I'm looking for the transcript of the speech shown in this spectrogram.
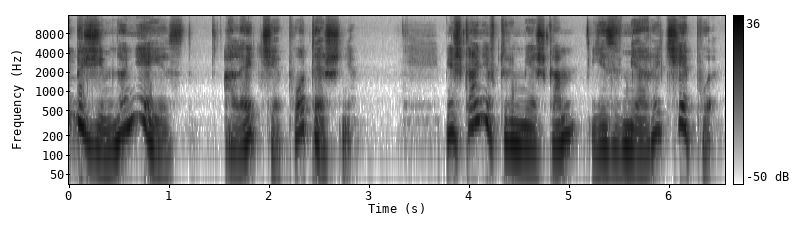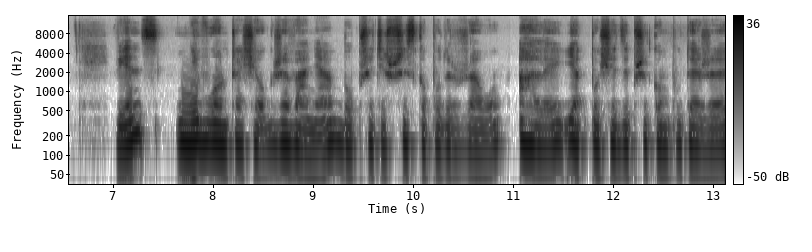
Niby zimno nie jest, ale ciepło też nie. Mieszkanie, w którym mieszkam, jest w miarę ciepłe. Więc nie włącza się ogrzewania, bo przecież wszystko podrożało, ale jak posiedzę przy komputerze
